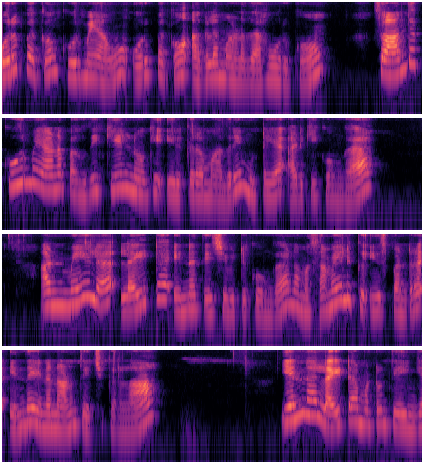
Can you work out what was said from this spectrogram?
ஒரு பக்கம் கூர்மையாகவும் ஒரு பக்கம் அகலமானதாகவும் இருக்கும். ஸோ அந்த கூர்மையான பகுதி கீழ் நோக்கி இருக்கிற மாதிரி முட்டையை அடுக்கிக்கோங்க. அண்ட் மேலே லைட்டாக எண்ணெய் தேய்ச்சி விட்டுக்கோங்க. நம்ம சமையலுக்கு யூஸ் பண்ணுற எந்த எண்ணெய்னாலும் தேய்ச்சிக்கிறலாம் எண்ணெய் லைட்டாக மட்டும் தேய்ங்க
